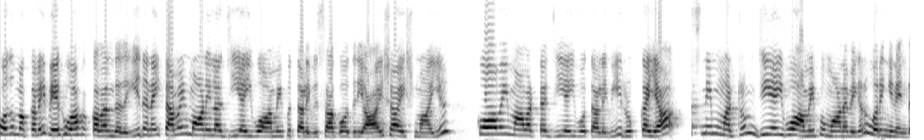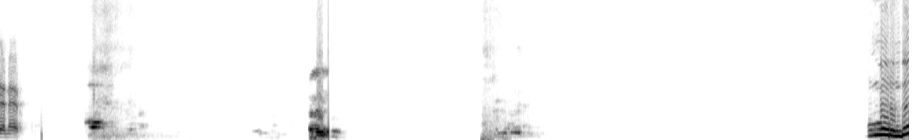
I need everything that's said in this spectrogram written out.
பொதுமக்களை வெகுவாக கவர்ந்தது. இதனை தமிழ் மாநில ஜிஐஓ அமைப்பு தலைவி சகோதரி ஆயிஷா இஸ்மாயில் கோவை மாவட்ட ஜிஐஓ தலைவி ருக்கையா தஸ்னிம் மற்றும் ஜிஐஓ அமைப்பு மாணவிகள் ஒருங்கிணைந்தனர். முன்னிருந்து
